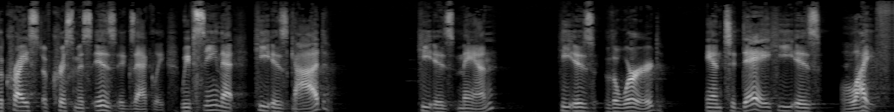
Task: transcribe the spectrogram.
the Christ of Christmas is exactly. We've seen that he is God, he is man, he is the Word. And today, He is life.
